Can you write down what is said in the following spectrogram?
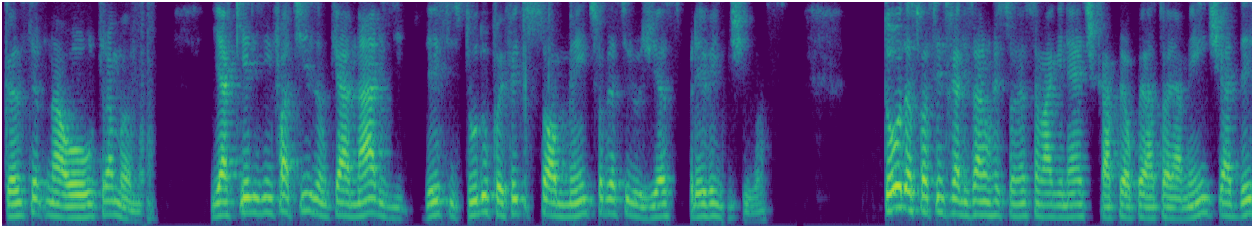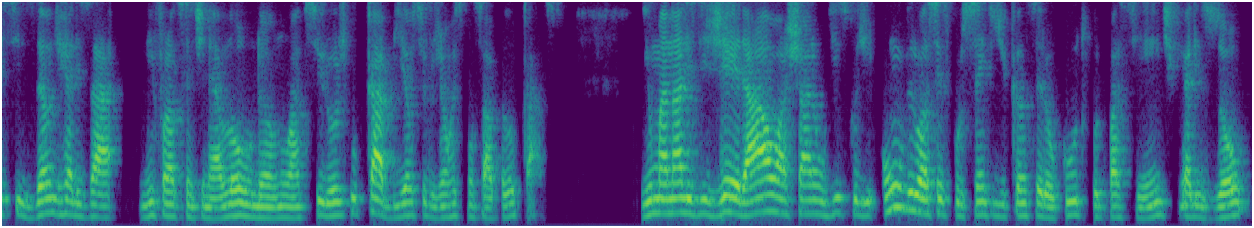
câncer na outra mama. E aqui eles enfatizam que a análise desse estudo foi feita somente sobre as cirurgias preventivas. Todas as pacientes realizaram ressonância magnética pré-operatoriamente a decisão de realizar linfonodo sentinela ou não no ato cirúrgico cabia ao cirurgião responsável pelo caso. Em uma análise geral, acharam um risco de 1,6% de câncer oculto por paciente que realizou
